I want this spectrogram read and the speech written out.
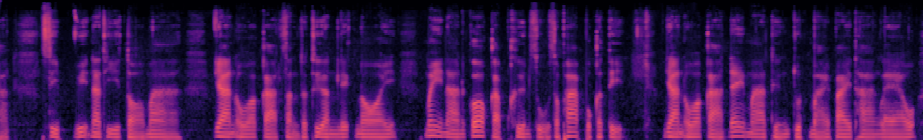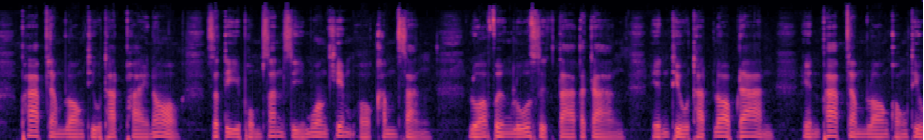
าศ 10 วินาทีต่อมา ยานอวกาศสั่นสะเทือนเล็กน้อย ไม่นานก็กลับคืนสู่สภาพปกติ ยานอวกาศได้มาถึงจุดหมายปลายทางแล้ว ภาพจำลองทิวทัศน์ภายนอก สตรีผมสั้นสีม่วงเข้มออกคำสั่ง หลัวเฟิงรู้สึกตากระจ่าง เห็นทิวทัศน์รอบด้าน เห็นภาพจำลองของทิว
